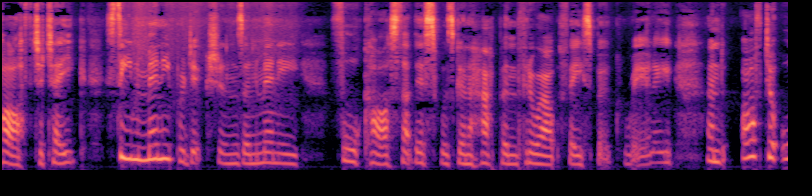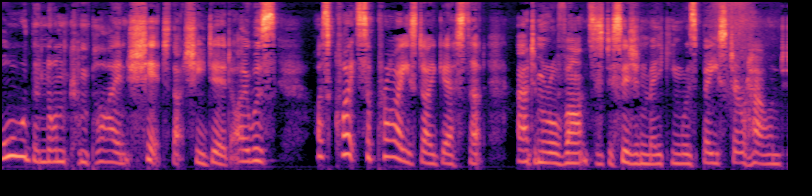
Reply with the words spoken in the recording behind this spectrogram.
path to take. Seen many predictions and many forecasts that this was going to happen throughout Facebook, really. And after all the non compliant shit that she did, I was I was quite surprised, I guess, that Admiral Vance's decision making was based around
